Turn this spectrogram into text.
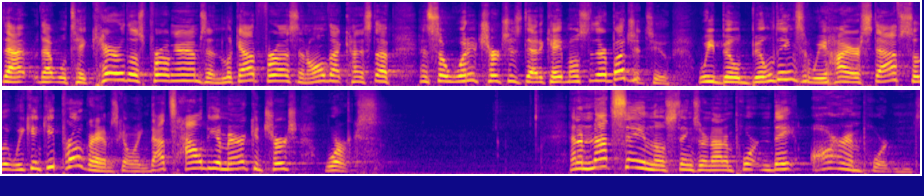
that, that will take care of those programs and look out for us and all that kind of stuff. And so, what do churches dedicate most of their budget to? We build buildings and we hire staff so that we can keep programs going. That's how the American church works. And I'm not saying those things are not important, they are important.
